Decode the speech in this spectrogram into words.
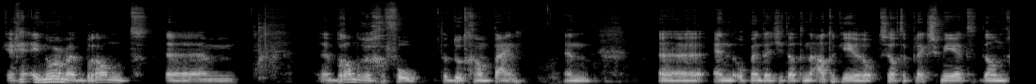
krijg je een enorme brand, um, branderig gevoel. Dat doet gewoon pijn. En, uh, en op het moment dat je dat een aantal keren op dezelfde plek smeert, dan,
